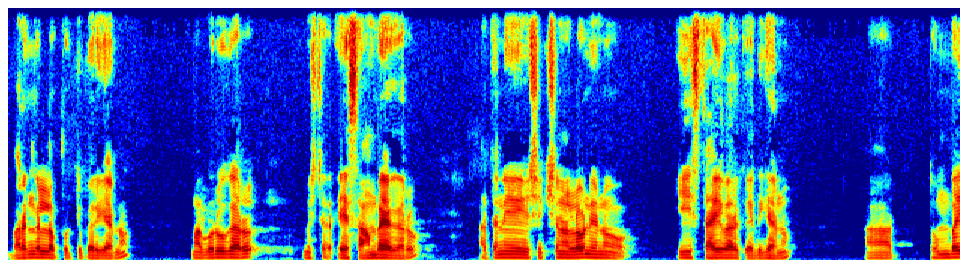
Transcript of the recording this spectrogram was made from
వరంగల్లో పుట్టి పెరిగాను. మా గురువు గారు మిస్టర్ ఏ సాంబయ్య గారు అతని శిక్షణలో నేను ఈ స్థాయి వరకు ఎదిగాను. తొంభై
